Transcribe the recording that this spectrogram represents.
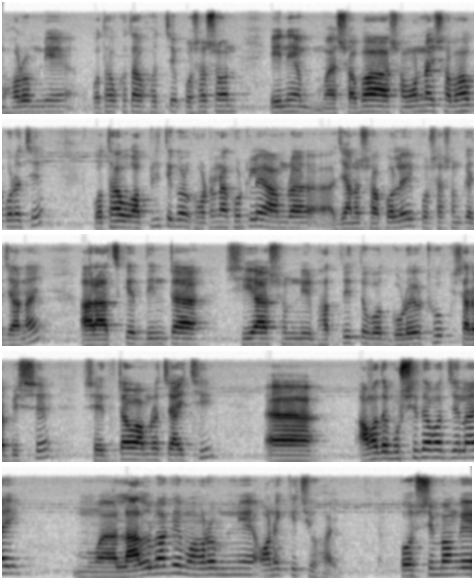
মহরম নিয়ে কোথাও কোথাও হচ্ছে প্রশাসন এই নিয়ে সভা, সমন্বয় সভাও করেছে। কোথাও অপ্রীতিকর ঘটনা ঘটলে আমরা যেন সকলেই প্রশাসনকে জানাই। আর আজকের দিনটা শিয়া সুন্নির ভ্রাতৃত্ববোধ গড়ে উঠুক সারা বিশ্বে, সেটাও আমরা চাইছি। আমাদের মুর্শিদাবাদ জেলায় লালবাগে মহরম নিয়ে অনেক কিছু হয়। পশ্চিমবঙ্গে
